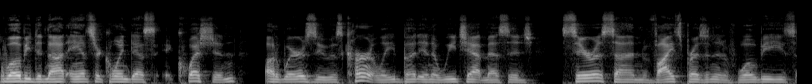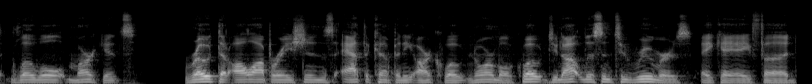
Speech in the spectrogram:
Huobi did not answer Coindesk's question on where Zhu is currently, but in a WeChat message, Ciara Sun, vice president of Huobi's global markets, wrote that all operations at the company are, quote, normal. Quote, do not listen to rumors, aka FUD,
